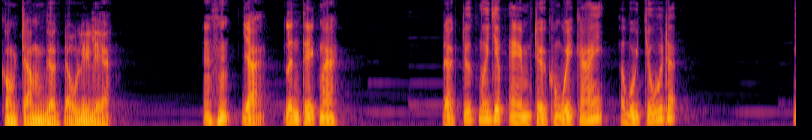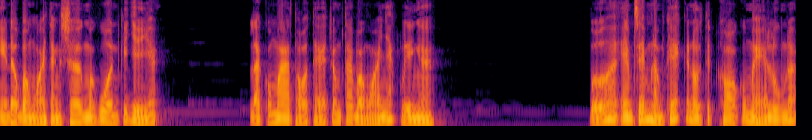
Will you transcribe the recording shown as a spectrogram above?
Con Trâm gật đầu li lịa. Dạ Linh thiệt mà. Đợt trước mới giúp em trừ con quỷ cái Ở bụi chuối đó. Nghe đâu bà ngoại thằng Sơn mà quên cái gì á. Là con ma thỏ thẻ trong tay bà ngoại nhắc liền à. Bữa em xém làm khét cái nồi thịt kho của mẹ luôn đó.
